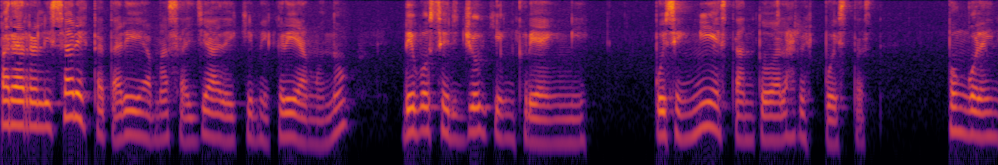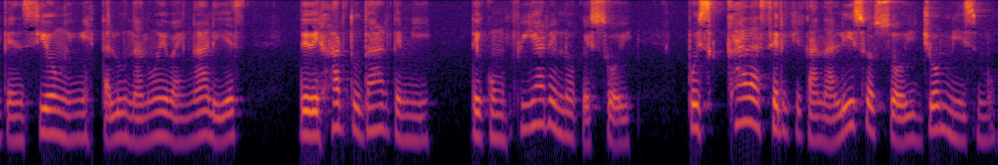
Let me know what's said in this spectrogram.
Para realizar esta tarea, más allá de que me crean o no, debo ser yo quien crea en mí, pues en mí están todas las respuestas. Pongo la intención en esta luna nueva en Aries de dejar dudar de mí, de confiar en lo que soy, pues cada ser que canalizo soy yo mismo,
